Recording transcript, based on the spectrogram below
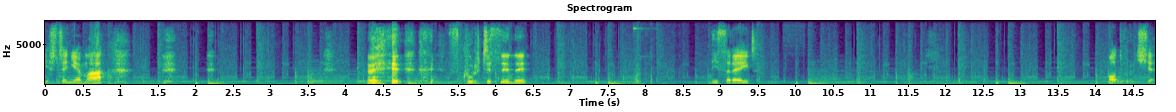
Jeszcze nie ma. Skurczysyny. Disrage. Odwróć się.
